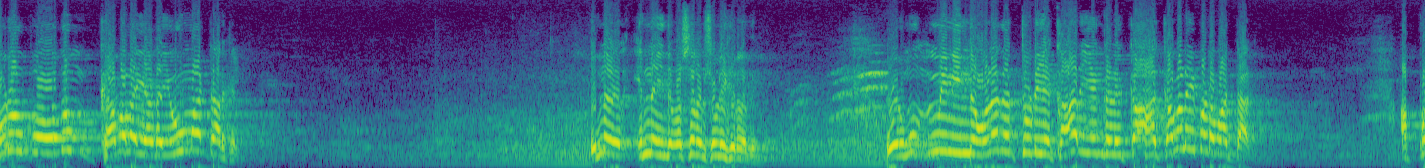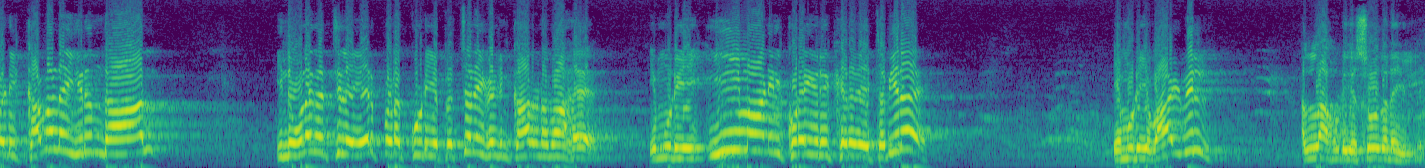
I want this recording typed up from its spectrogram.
ஒருபோதும் கவலை அடையவும் மாட்டார்கள். என்ன என்ன இந்த வசனம் சொல்லுகிறது? ஒரு முஃமின் இந்த உலகத்துடைய காரியங்களுக்காக கவலைப்பட மாட்டார். அப்படி கவலை இருந்தால் இந்த உலகத்தில் ஏற்படக்கூடிய பிரச்சனைகளின் காரணமாக எம்முடைய ஈமானில் குறை இருக்கிறதே தவிர எம்முடைய வாழ்வில் அல்லாஹுடைய சோதனை இல்லை.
